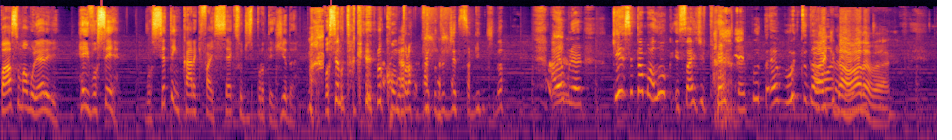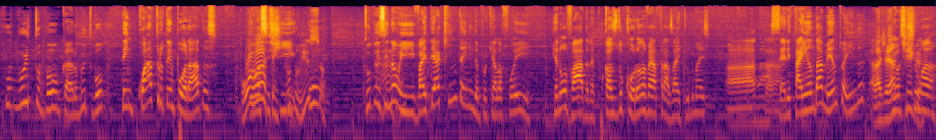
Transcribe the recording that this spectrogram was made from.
passa uma mulher, ele, hey, você, você tem cara que faz sexo desprotegida? Você não tá querendo comprar a pílula do dia seguinte, não? Aí a mulher, que você tá maluco? E sai de perto, cara. Puta, é muito da hora. Ai, que da velho. hora, velho. Ficou muito bom, cara, muito bom. Tem quatro temporadas. Porra, eu assisti tudo isso? um- tudo isso, não, e vai ter a quinta ainda, porque ela foi renovada, né? Por causa do corona vai atrasar e tudo, mas Ah, a tá. série tá em andamento ainda. Ela já é eu assisti antiga. uma.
